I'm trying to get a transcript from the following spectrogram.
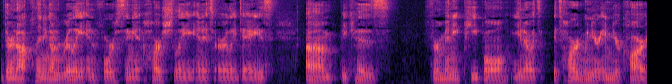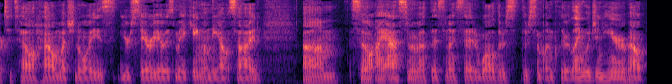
they're not planning on really enforcing it harshly in its early days um, because for many people you know it's it's hard when you're in your car to tell how much noise your stereo is making on the outside um, so I asked him about this and I said well there's there's some unclear language in here about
